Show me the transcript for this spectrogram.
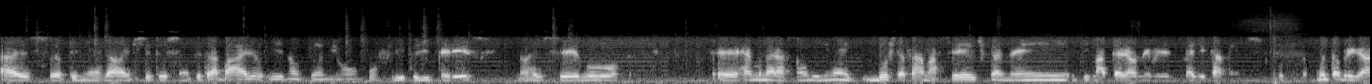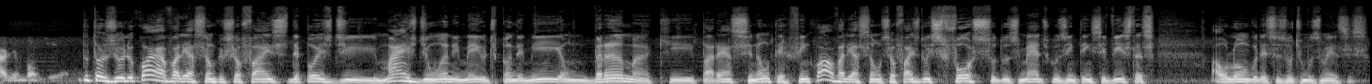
as opiniões da instituição que trabalho e não tenho nenhum conflito de interesse, não recebo é, remuneração de nenhuma indústria farmacêutica, nem de material, nem de medicamentos. Muito obrigado e um bom dia. Doutor Júlio, qual é a avaliação que o senhor faz depois de mais de um ano e meio de pandemia, um drama que parece não ter fim? Qual a avaliação o senhor faz do esforço dos médicos intensivistas ao longo desses últimos meses?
